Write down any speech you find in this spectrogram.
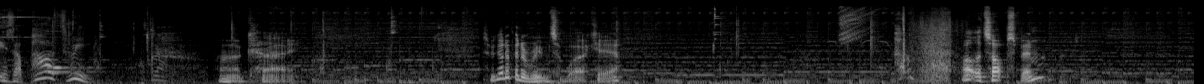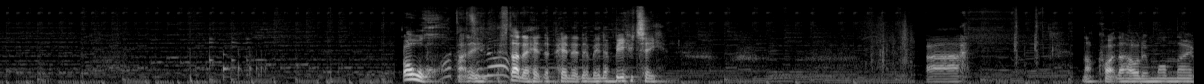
Is a par three. Okay. So we've got a bit of room to work here. Well, the top spin. Oh, that- if that had hit the pin, it'd have been a beauty. Ah, not quite the hole in one though.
